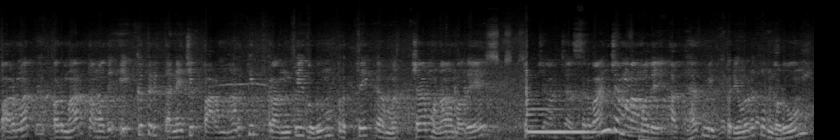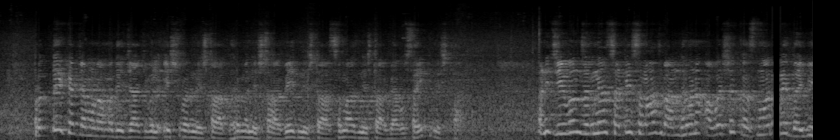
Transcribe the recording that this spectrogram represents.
पारमार्थ परमार्थामध्ये एकत्रित आणण्याची पारमार्थिक क्रांती घडून प्रत्येकाच्या मनामध्ये तुमच्या सर्वांच्या मनामध्ये आध्यात्मिक परिवर्तन घडवून प्रत्येकाच्या मनामध्ये ज्याज्वल ईश्वर निष्ठा धर्मनिष्ठा वेदनिष्ठा समाजनिष्ठा व्यावसायिक निष्ठा. आणि जीवन जगण्यासाठी समाज बांधवांना आवश्यक असणारे दैवी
